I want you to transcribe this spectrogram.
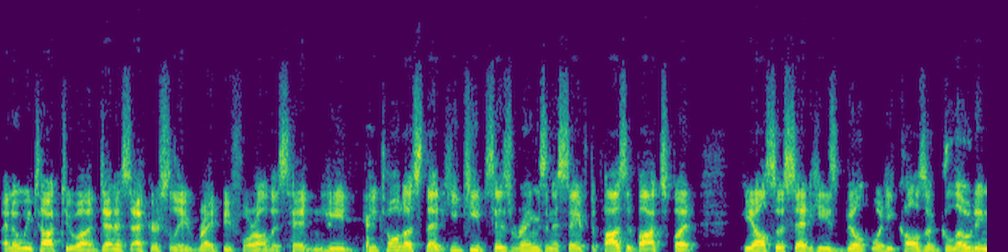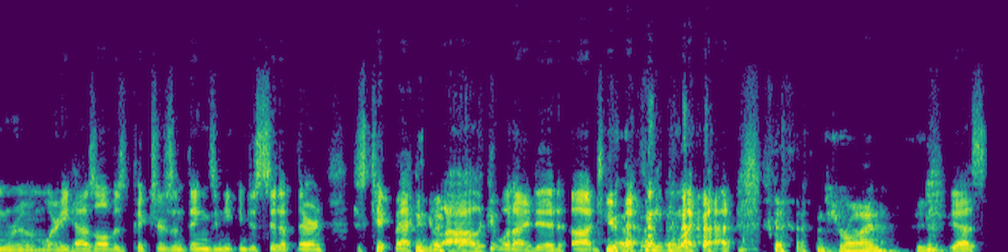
I know we talked to uh, Dennis Eckersley right before all this hit, and he he told us that he keeps his rings in a safe deposit box, but he also said he's built what he calls a gloating room where he has all of his pictures and things and he can just sit up there and just kick back and go, ah, look at what I did. Uh, do you have anything like that? shrine. Yes.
